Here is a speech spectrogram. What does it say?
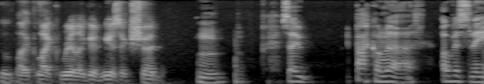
like like really good music should. Mm. So back on Earth, obviously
